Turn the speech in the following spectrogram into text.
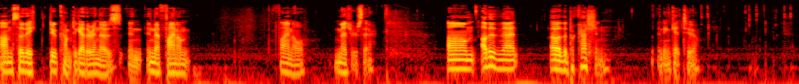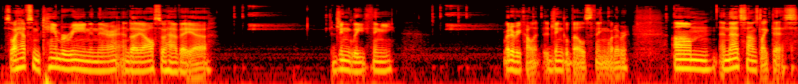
Um, so they do come together in those in, in the final final measures there. Um, other than that, oh, the percussion I didn't get to. So I have some tambourine in there, and I also have a, uh, jingly thingy, whatever you call it, a jingle bells thing, whatever. Um, and that sounds like this.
